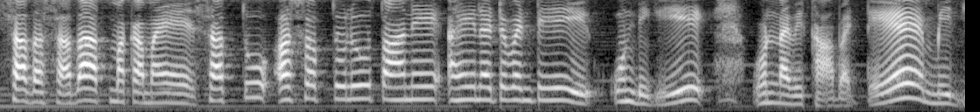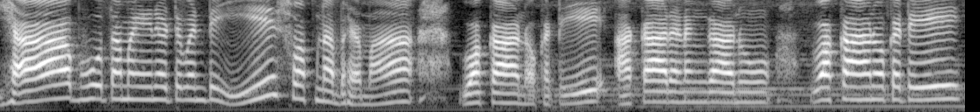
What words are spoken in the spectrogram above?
సద సదాత్మకమై సత్తు అసత్తులు తానే అయినటువంటి ఉండిగి ఉన్నవి కాబట్టే మిథ్యాభూతమైనటువంటి ఈ స్వప్న భ్రమ ఒకనొకటి అకారణంగాను ఒకనొకటి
